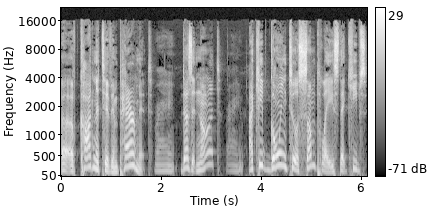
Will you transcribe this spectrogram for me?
uh, of cognitive impairment. Right. Does it not? Right. I keep going to some place that keeps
